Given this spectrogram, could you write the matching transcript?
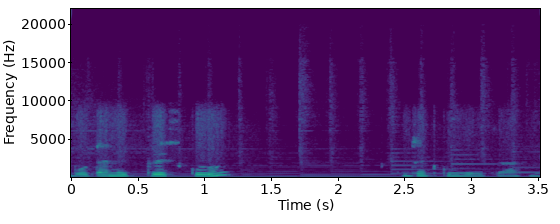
बोटाने प्रेस करून झटकून घ्यायचं आहे.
